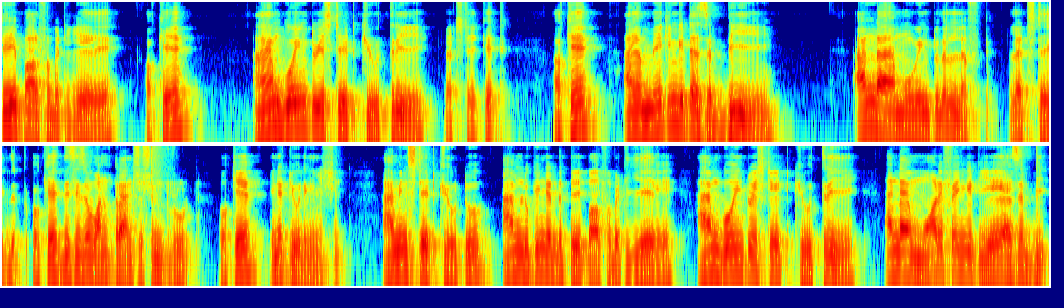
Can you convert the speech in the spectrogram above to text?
tape alphabet A. Okay. I am going to a state Q3. Let's take it. Okay. I am making it as a B and I am moving to the left. Let's take that. Okay. This is a one transition rule. okay, in a Turing machine. I am in state Q2, I am looking at the tape alphabet A, I am going to a state Q3 and I am modifying it A as a B,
